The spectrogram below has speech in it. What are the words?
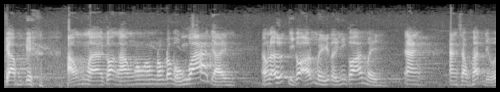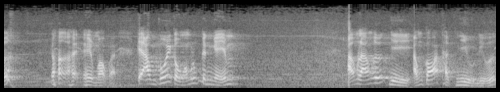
cái ông kia ông à, có ông ông, ông, ông đói bụng quá trời. Ông nói ước gì có ở mì tự nhiên có ở mì. Ăn ăn xong hết điều ước. Có điều một rồi cái ông cuối cùng ông rút kinh nghiệm. Ông là ông ước gì? Ông có thật nhiều điều ước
